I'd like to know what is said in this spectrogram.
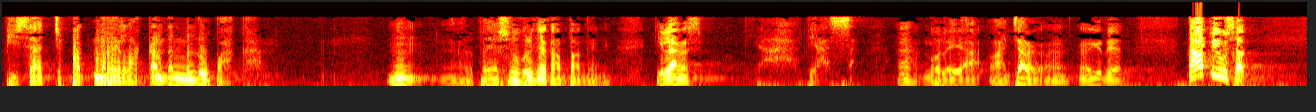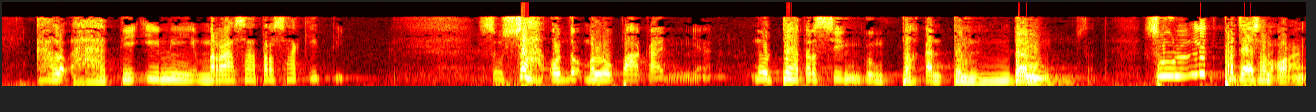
bisa cepat merelakan dan melupakan. Hmm, rupanya syukurnya gampang ini. Hilang, ya biasa. Ah, boleh ya, lancar, ah, gitu ya. Tapi Ustaz, kalau hati ini merasa tersakiti, susah untuk melupakannya, mudah tersinggung, bahkan dendam. Sulit percaya sama orang.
